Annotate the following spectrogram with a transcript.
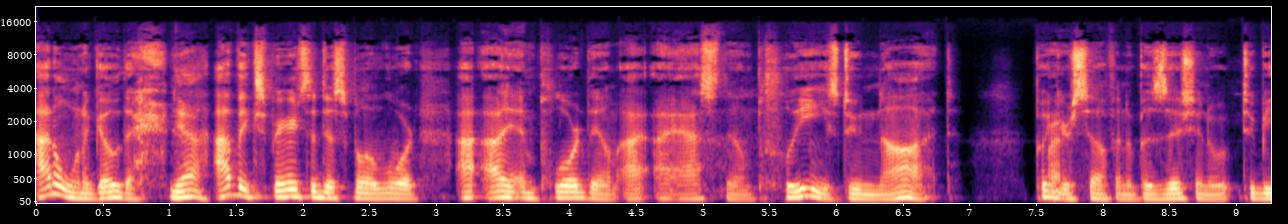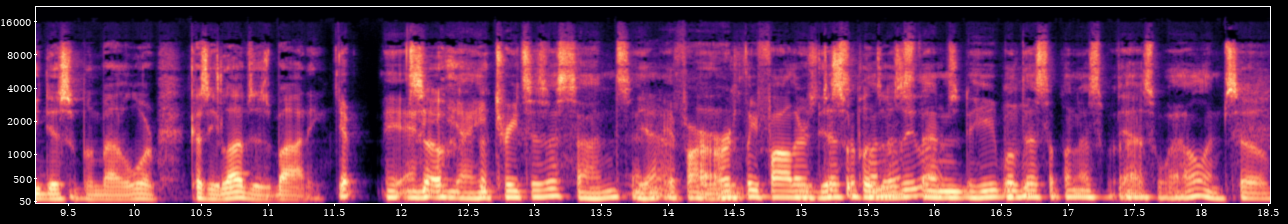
I don't want to go there. Yeah. I've experienced the discipline of the Lord. I, I implored them, I, I, asked them, please do not put right. yourself in a position to, to, be disciplined by the Lord because he loves his body. Yep. And so, he, yeah, he treats us as sons. And yeah, if our earthly fathers discipline us, then he will mm-hmm. discipline us yeah. as well. And so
